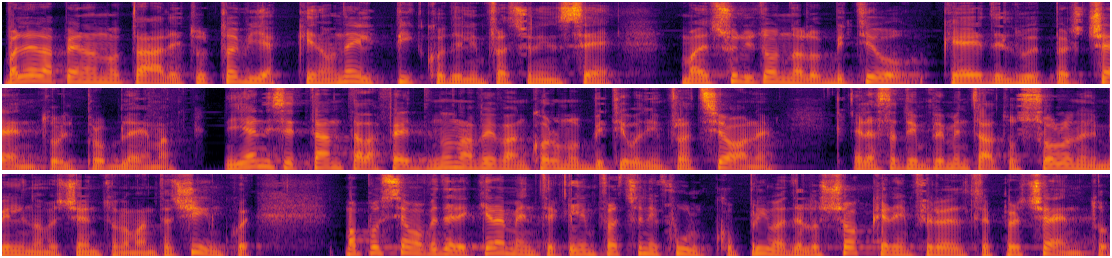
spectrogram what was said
Vale la pena notare tuttavia che non è il picco dell'inflazione in sé, ma il suo ritorno all'obiettivo che è del 2% il problema. Negli anni 70 la Fed non aveva ancora un obiettivo di inflazione, era stato implementato solo nel 1995, ma possiamo vedere chiaramente che l'inflazione fulco prima dello shock era inferiore al 3%,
